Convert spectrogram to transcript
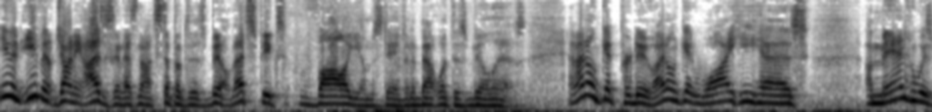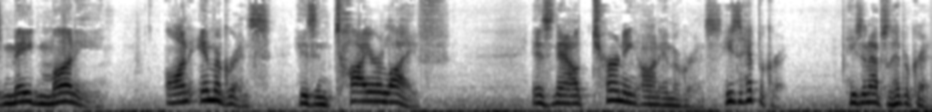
even even Johnny Isakson has not stepped up to this bill. That speaks volumes, David, about what this bill is. And I don't get Perdue. I don't get why he has a man who has made money on immigrants his entire life is now turning on immigrants. He's a hypocrite. He's an absolute hypocrite.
